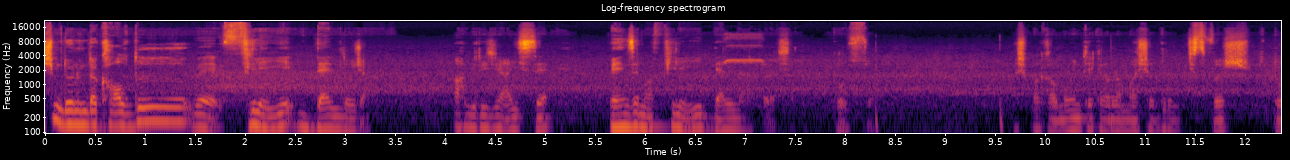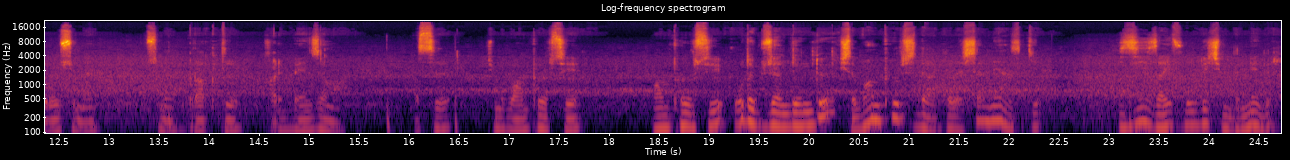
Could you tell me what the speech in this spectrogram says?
Şimdi önünde kaldı ve fileyi deldi hocam. Tabiri caizse Benzema fileyi deldi arkadaşlar. Pozisyon. Baş bakalım oyun tekrardan başladı. Durum 2-0. Victor Osimhen. Osimhen bıraktı. Karim Benzema. Pası. Şimdi Van Persie. Van Persie o da güzel döndü. İşte Van Persie de arkadaşlar ne yazık ki fiziği zayıf olduğu için midir nedir?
